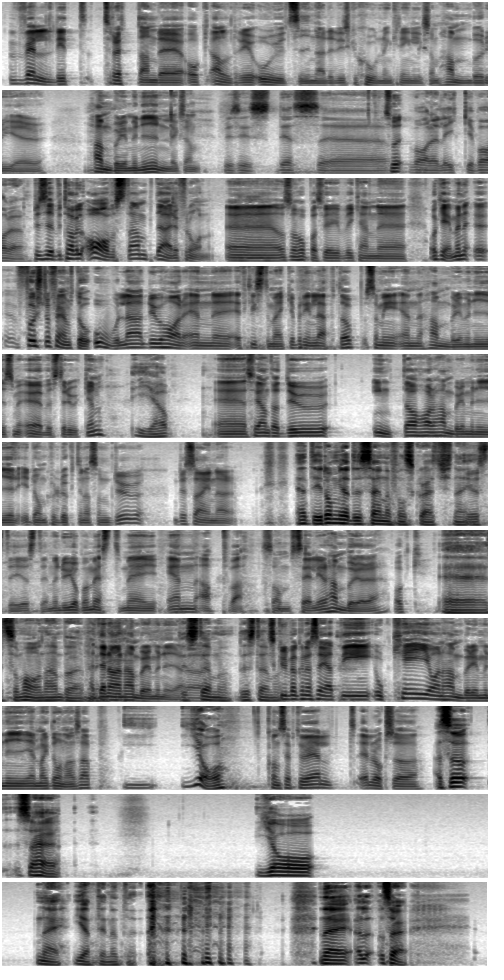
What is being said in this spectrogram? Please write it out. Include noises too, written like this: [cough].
väldigt tröttande och aldrig outsinade diskussionen kring liksom hamburger, hamburgermenyn. Liksom. precis. Dess eh, Så- vara eller icke vara. Precis, vi tar väl avstamp därifrån. Eh, och så hoppas vi att vi kan... Eh, Okej, men eh, först och främst då, Ola, du har en, eh, ett klistermärke på din laptop som är en hamburgermeny som är överstruken. Ja. Eh, så jag antar att du inte har hamburgermenyer i de produkterna som du designar. [laughs] Inte i de jag designar från scratch, nej. Just det, just det. Men du jobbar mest med en app va? Som säljer hamburgare och Eh, som har en hamburgare. den har en hamburgermeny. Ja. Det stämmer. Det stämmer. Skulle man kunna säga att det är okej att ha en hamburgermeny i en McDonalds-app? Ja, Konceptuellt eller också... alltså så här. Jag... Nej, egentligen inte. [laughs] Nej, eller så här.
